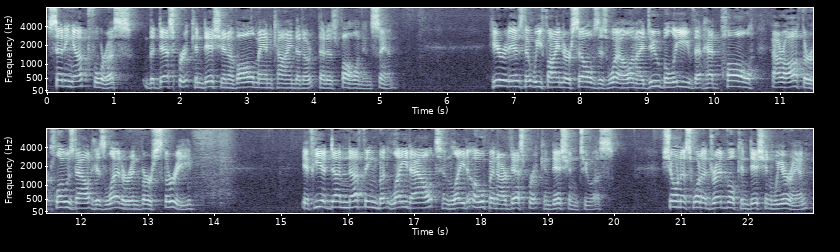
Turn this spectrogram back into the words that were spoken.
setting up for us the desperate condition of all mankind that, are, that has fallen in sin. Here it is that we find ourselves as well, and I do believe that had Paul, our author, closed out his letter in verse 3, if he had done nothing but laid out and laid open our desperate condition to us, shown us what a dreadful condition we are in,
